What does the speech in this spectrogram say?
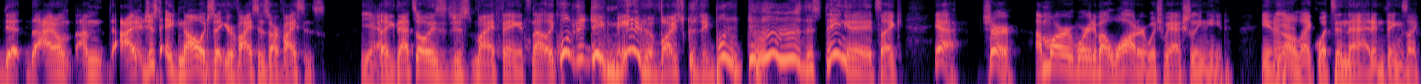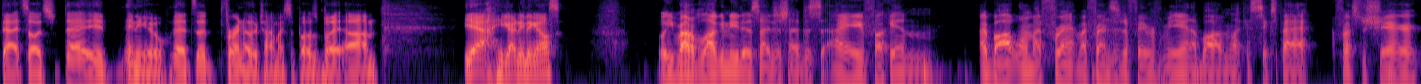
the, the- I don't. I'm. I just acknowledge that your vices are vices. Yeah, Like that's always just my thing. It's not like, well, they made a device because they put uh, this thing in it. It's like, yeah, sure. I'm more worried about water, which we actually need. You know, Yeah. like what's in that and things like that. So it's that. It, anywho, that's uh for another time, I suppose. But um, yeah. You got anything else? Well, you brought up Lagunitas. I just had to. Say, I fucking. I bought one of my friend. My friends did a favor for me, and I bought him like a six pack for us to share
